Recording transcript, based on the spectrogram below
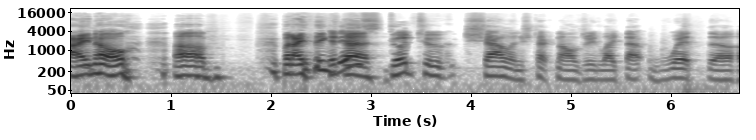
I know. Um, but I think It uh, is good to challenge technology like that with the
